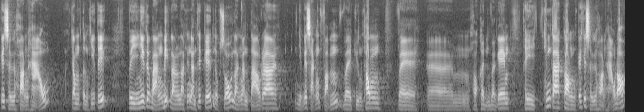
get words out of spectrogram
cái sự hoàn hảo trong từng chi tiết. Vì như các bạn biết rằng là cái ngành thiết kế một số là ngành tạo ra những cái sản phẩm về truyền thông về uh, hoạt hình và game. Thì chúng ta còn cái cái sự hoàn hảo đó.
